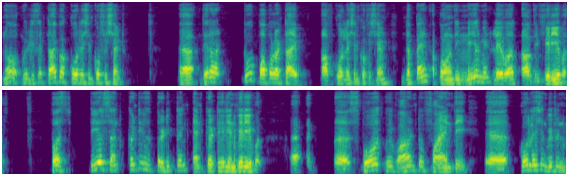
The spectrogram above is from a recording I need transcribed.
no, we'll discuss type of correlation coefficient. Uh, there are two popular type of correlation coefficient depend upon the measurement level of the variable. First, Pearson continuous predicting and criterion variable. Uh, uh, suppose we want to find the uh, correlation between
